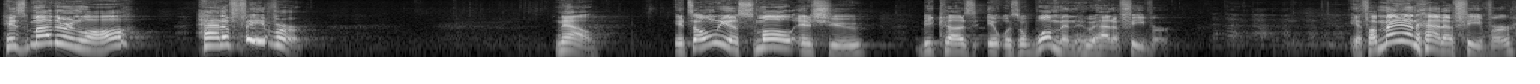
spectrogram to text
His mother in law had a fever. Now, it's only a small issue because it was a woman who had a fever. If a man had a fever,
